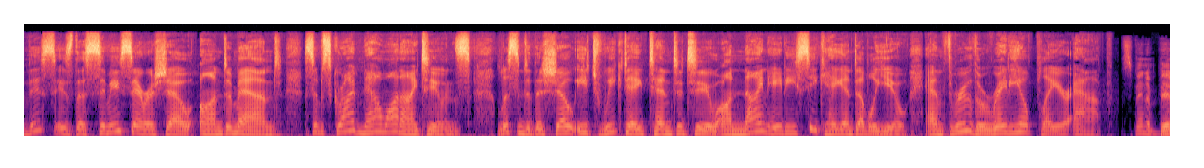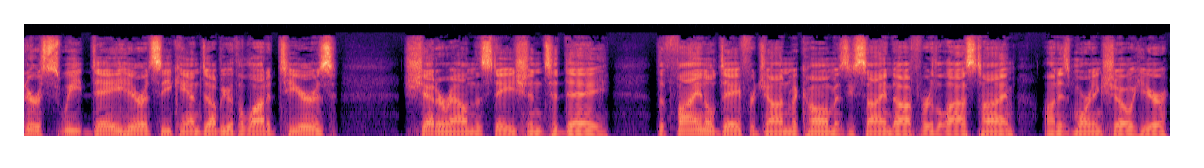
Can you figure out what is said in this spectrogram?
This is the Simi Sara Show on demand. Subscribe now on iTunes. Listen to the show each weekday 10 to 2 on 980 CKNW and through the Radio Player app. It's been a bittersweet day here at CKNW with a lot of tears shed around the station today. The final day for Jon McComb as he signed off for the last time on his morning show here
